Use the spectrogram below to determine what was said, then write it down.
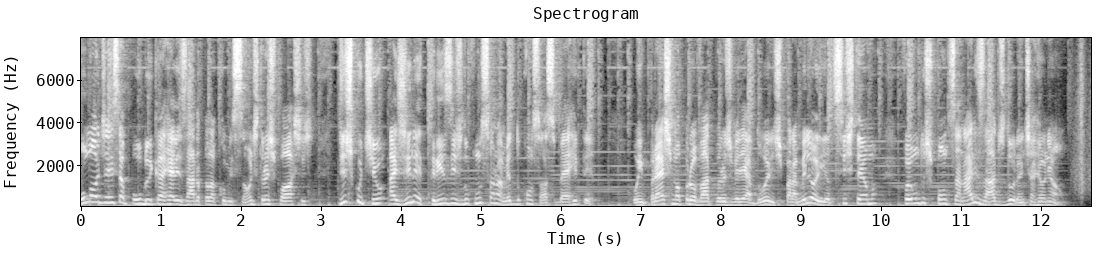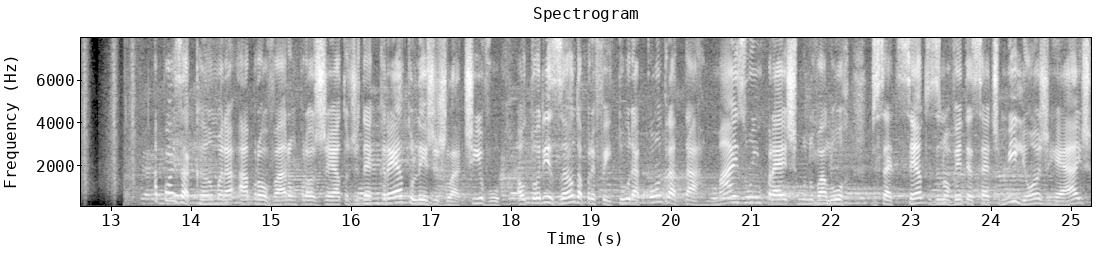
Uma audiência pública realizada pela Comissão de Transportes discutiu as diretrizes do funcionamento do consórcio BRT. O empréstimo aprovado pelos vereadores para a melhoria do sistema foi um dos pontos analisados durante a reunião. Após a Câmara aprovar um projeto de decreto legislativo autorizando a Prefeitura a contratar mais um empréstimo no valor de 797 milhões de reais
